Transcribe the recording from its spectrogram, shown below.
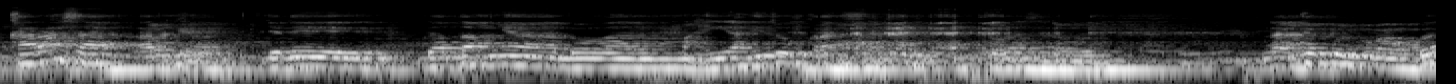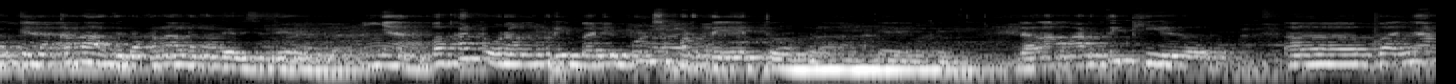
karasa, karasa. Oke. Jadi datangnya dolar Maya itu kerasa. kerasa. Nah. Gua tidak kenal, tidak kenal dengan diri sendiri. ya, bahkan orang pribadi pun seperti itu. Oke, oke. Dalam arti kieu, eh, banyak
